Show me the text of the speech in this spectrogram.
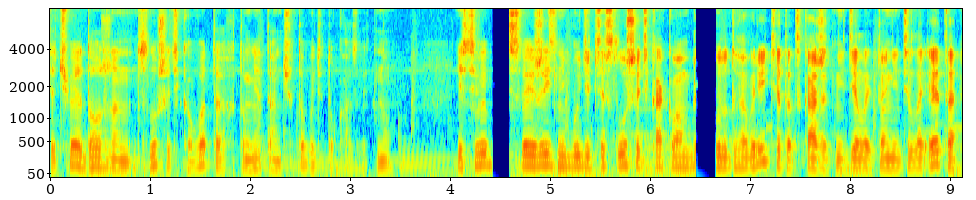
а что я должен слушать кого-то, кто мне там что-то будет указывать? Ну, если вы в своей жизни будете слушать, как вам будут говорить, этот скажет, не делай то, не делай это.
